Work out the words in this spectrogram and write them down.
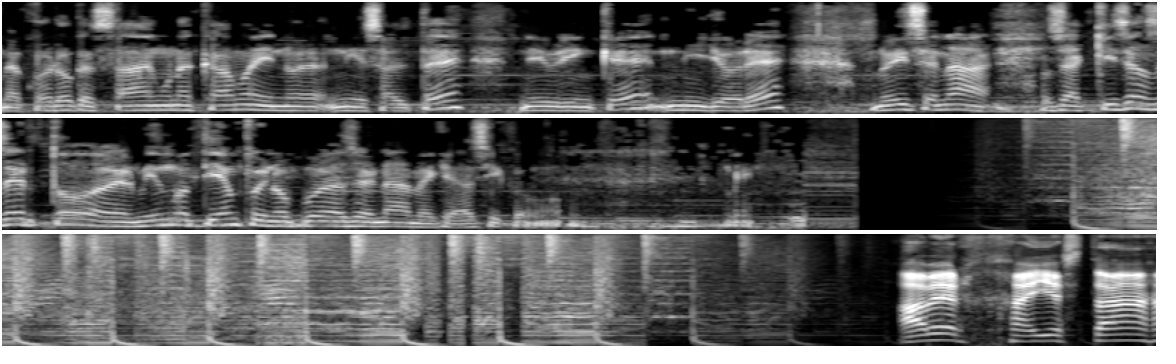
me acuerdo que estaba en una cama y no, ni salté, ni brinqué, ni lloré, no hice nada. O sea, quise hacer todo al mismo tiempo y no pude hacer nada. Me quedé así como... bien. A ver, ahí está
